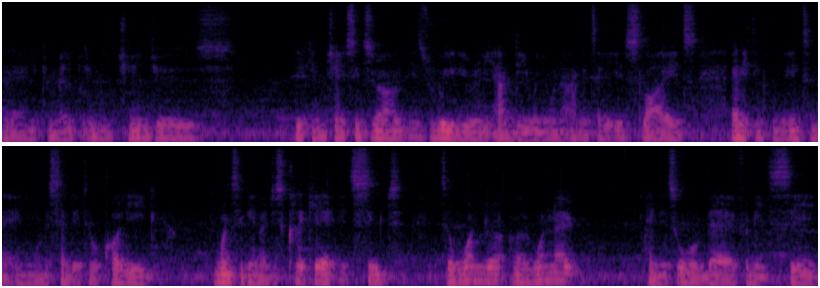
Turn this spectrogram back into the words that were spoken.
and you can make any changes. You can change things around. It's really, really handy when you want to annotate your slides, anything from the internet, and you want to send it to a colleague. Once again, I just click it. It's synced to One, uh, OneNote and it's all there for me to see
